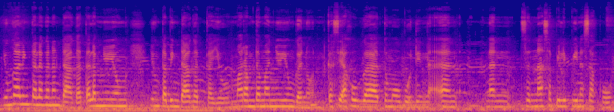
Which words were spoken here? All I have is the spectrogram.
yung galing talaga ng dagat alam niyo yung yung tabing dagat kayo maramdaman niyo yung ganun kasi ako ga tumubo din uh, nan, sa, nasa Pilipinas ako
